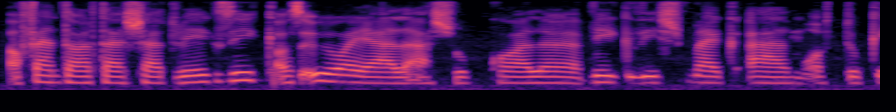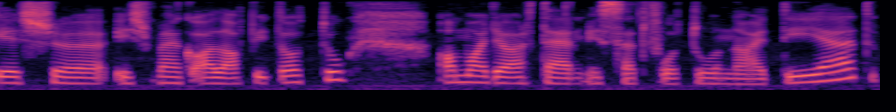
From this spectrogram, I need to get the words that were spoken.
a fenntartását végzik, az ő ajánlásukkal végül is megálmodtuk és, és megalapítottuk a Magyar Természetfotó Nagy Díját,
